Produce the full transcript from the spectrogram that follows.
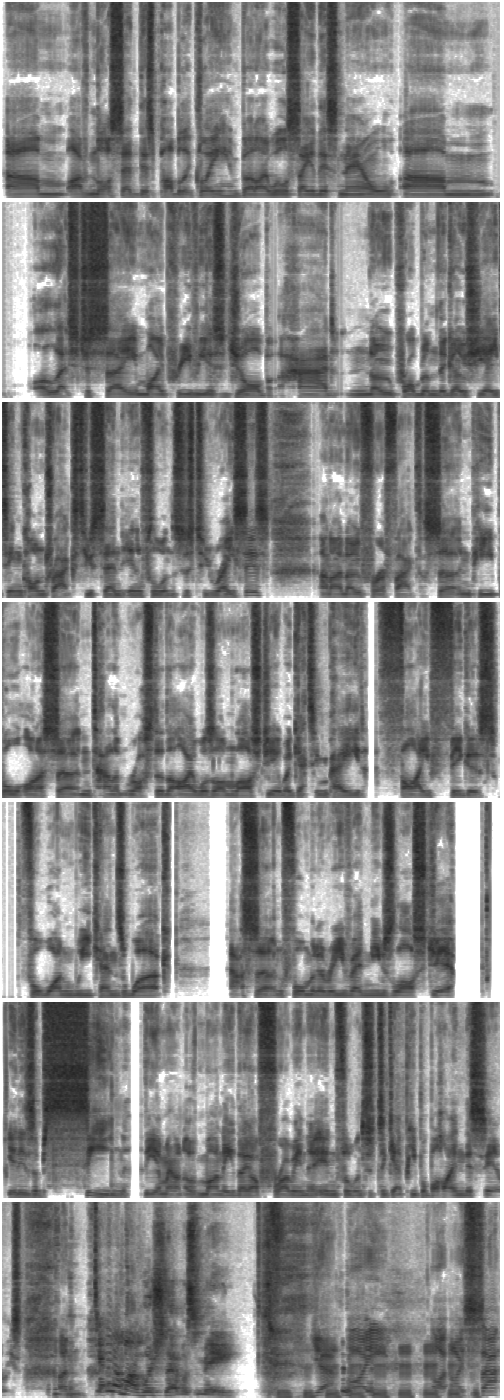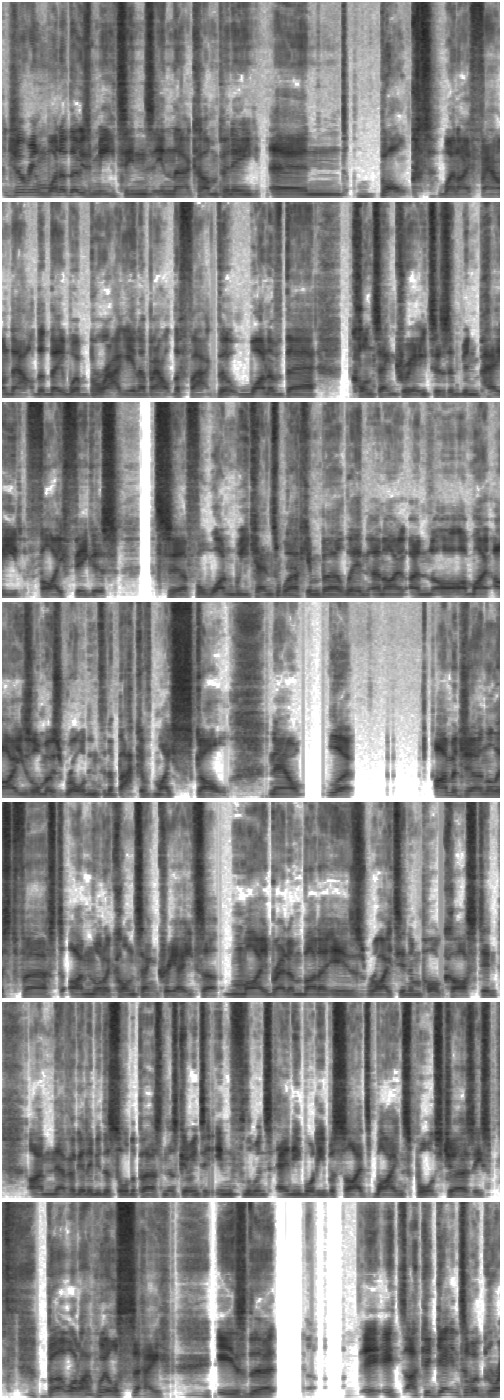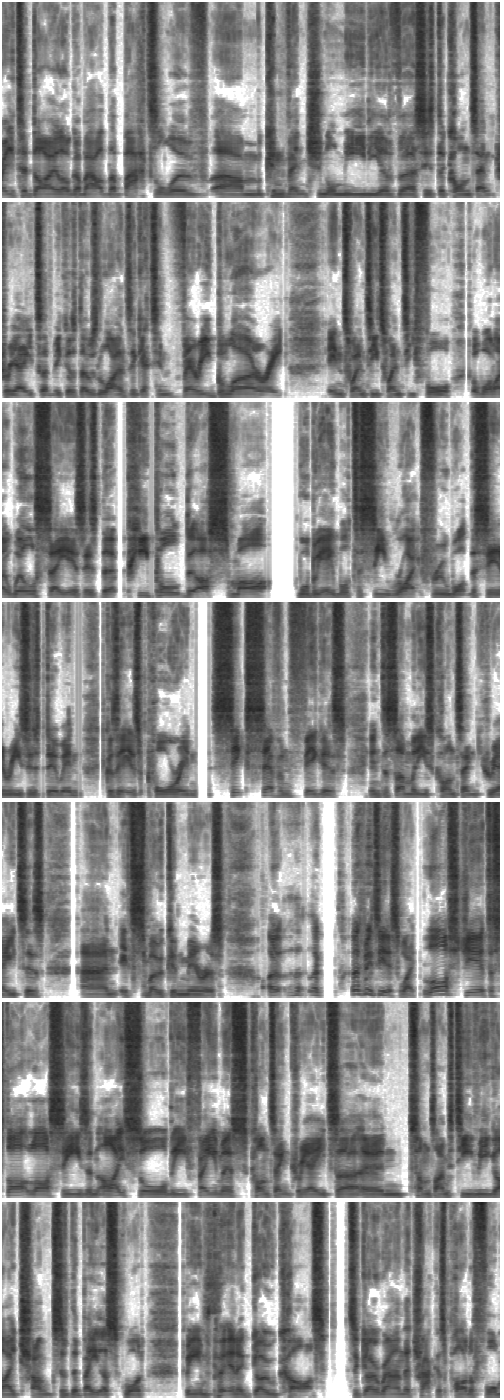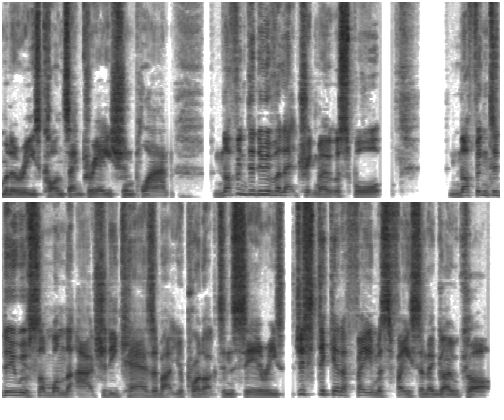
Um, I've not said this publicly, but I will say this now. Um, Uh, let's just say my previous job had no problem negotiating contracts to send influencers to races. And I know for a fact certain people on a certain talent roster that I was on last year were getting paid five figures for one weekend's work at certain Formula E venues last year. It is obscene the amount of money they are throwing at influencers to get people behind this series. And Damn, I wish that was me. Yeah, I, I I sat during one of those meetings in that company and balked when I found out that they were bragging about the fact that one of their content creators had been paid five figures to, for one weekend's work in Berlin, and I and uh, my eyes almost rolled into the back of my skull. Now, look, I'm a journalist first. I'm not a content creator. My bread and butter is writing and podcasting. I'm never going to be the sort of person that's going to influence anybody besides buying sports jerseys. But what I will say is that it, it's I could get into a greater dialogue about the battle of um, conventional media versus the content creator because those lines are getting very blurry in 2024. But what I will say is is that people that are smart will be able to see right through what the series is doing because it is pouring six, seven figures into some of these content creators and it's smoke and mirrors. Uh, like, let's put it this way. Last year, to start last season, I saw the famous content creator and sometimes TV guy Chunkz of the beta squad being put in a go kart to go around the track as part of Formula E's content creation plan. Nothing to do with electric motorsport, Nothing to do with someone that actually cares about your product and series. Just sticking a famous face in a go kart.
